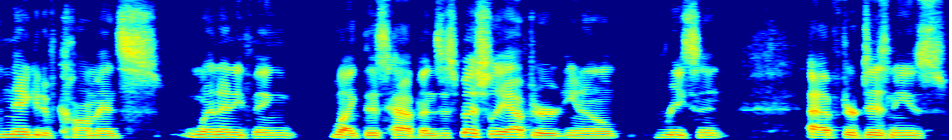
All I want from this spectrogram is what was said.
negative comments when anything like this happens especially after you know recent after Disney's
